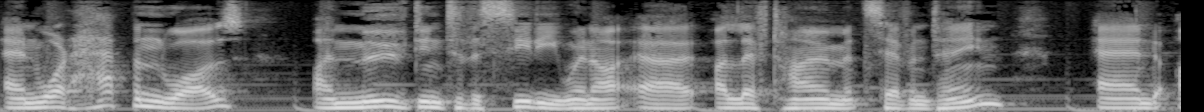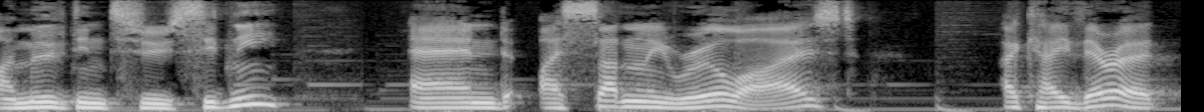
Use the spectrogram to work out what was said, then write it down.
and what happened was I moved into the city when I uh, I left home at seventeen, and I moved into Sydney, and I suddenly realised, okay, there are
